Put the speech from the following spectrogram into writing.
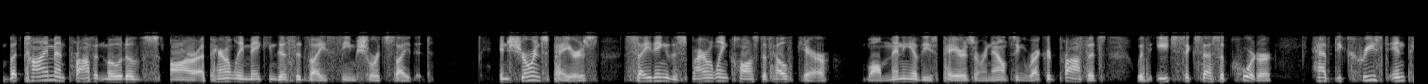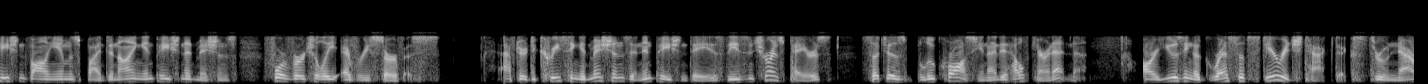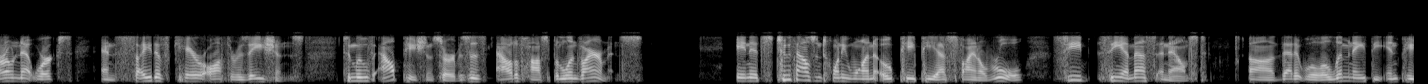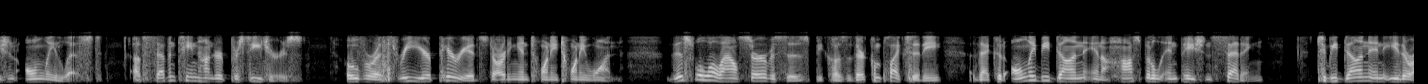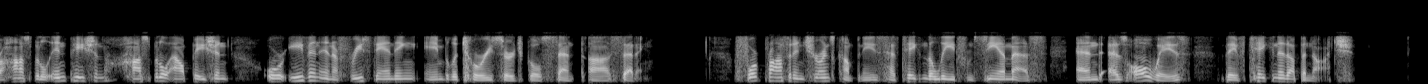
But time and profit motives are apparently making this advice seem short sighted. Insurance payers, citing the spiraling cost of health care, while many of these payers are announcing record profits with each successive quarter, have decreased inpatient volumes by denying inpatient admissions for virtually every service. After decreasing admissions and inpatient days, these insurance payers, such as Blue Cross, United Healthcare, and Aetna, are using aggressive steerage tactics through narrow networks and site of care authorizations to move outpatient services out of hospital environments. In its 2021 OPPS final rule, C- CMS announced uh, that it will eliminate the inpatient only list of 1,700 procedures over a three year period starting in 2021. This will allow services, because of their complexity, that could only be done in a hospital inpatient setting to be done in either a hospital inpatient, hospital outpatient, or even in a freestanding ambulatory surgical set, uh, setting. For profit insurance companies have taken the lead from CMS, and as always, they've taken it up a notch.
